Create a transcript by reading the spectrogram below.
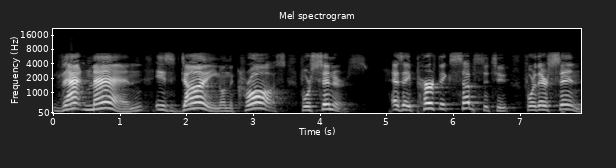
that man is dying on the cross for sinners as a perfect substitute for their sin.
